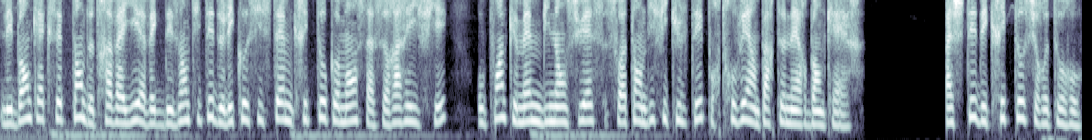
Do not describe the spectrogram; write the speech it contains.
les banques acceptant de travailler avec des entités de l'écosystème crypto commencent à se raréfier, au point que même Binance US soit en difficulté pour trouver un partenaire bancaire. Acheter des cryptos sur eToro.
